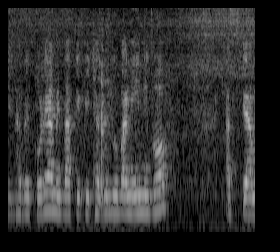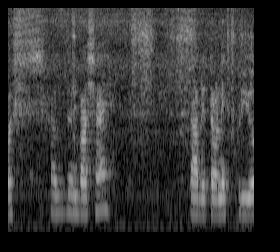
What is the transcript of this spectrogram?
এইভাবে করে আমি বাকি পিঠাগুলো বানিয়ে নিব। আজকে আমার হাজব্যান্ড বাসায়, তার এটা অনেক প্রিয়।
